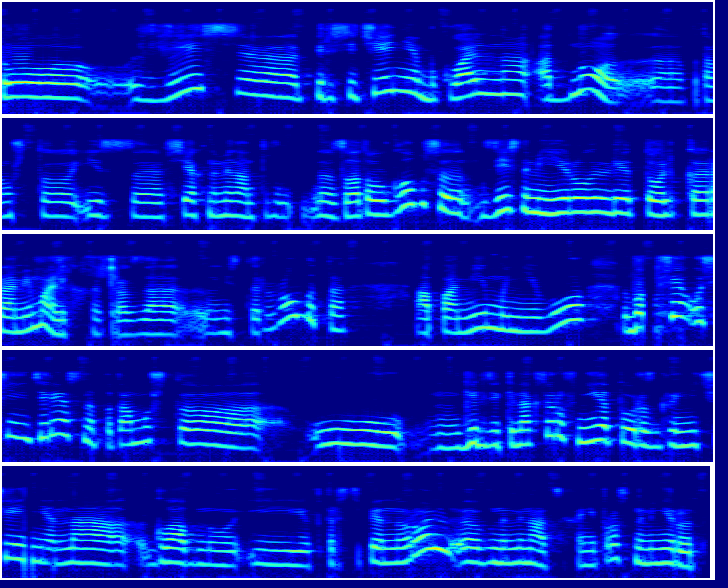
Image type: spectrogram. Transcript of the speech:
то здесь э, пересечение буквально одно, э, потому что из э, всех номинантов «Золотого глобуса» здесь номинировали только Рами Малика как раз за «Мистера Робота», а помимо него... Вообще очень интересно, потому что у гильдии киноактеров нет разграничения на главную и второстепенную роль в номинациях. Они просто номинируют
